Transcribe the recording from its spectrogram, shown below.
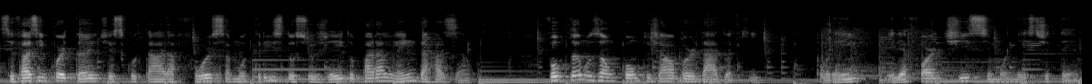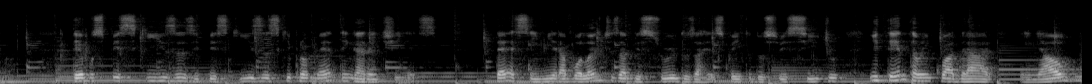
Se faz importante escutar a força motriz do sujeito para além da razão. Voltamos a um ponto já abordado aqui, porém ele é fortíssimo neste tema. Temos pesquisas e pesquisas que prometem garantias, tecem mirabolantes absurdos a respeito do suicídio e tentam enquadrar em algo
